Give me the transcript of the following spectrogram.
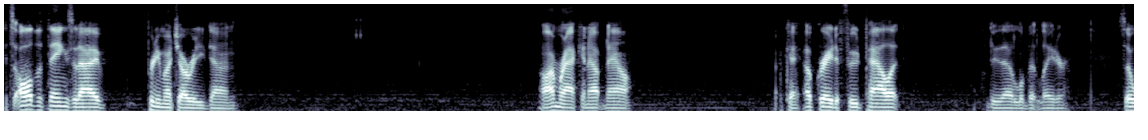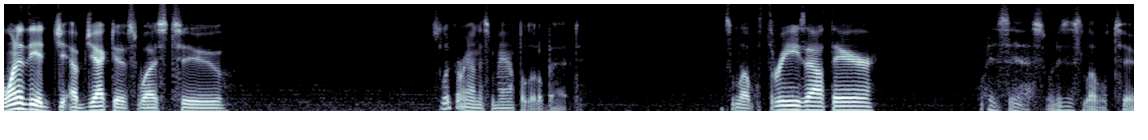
it's all the things that I've pretty much already done. Oh, I'm racking up now. Okay, upgrade a food pallet. I'll do that a little bit later. So one of the objectives was to let's look around this map a little bit. Some level threes out there. What is this? What is this level two? Is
